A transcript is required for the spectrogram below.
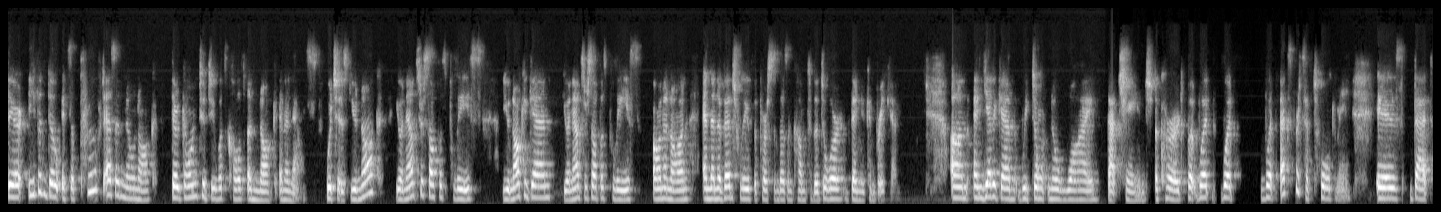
there, even though it's approved as a no knock, they're going to do what's called a knock and announce, which is you knock, you announce yourself as police, you knock again, you announce yourself as police, on and on. And then eventually, if the person doesn't come to the door, then you can break in. Um, and yet again, we don't know why that change occurred. But what what what experts have told me is that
